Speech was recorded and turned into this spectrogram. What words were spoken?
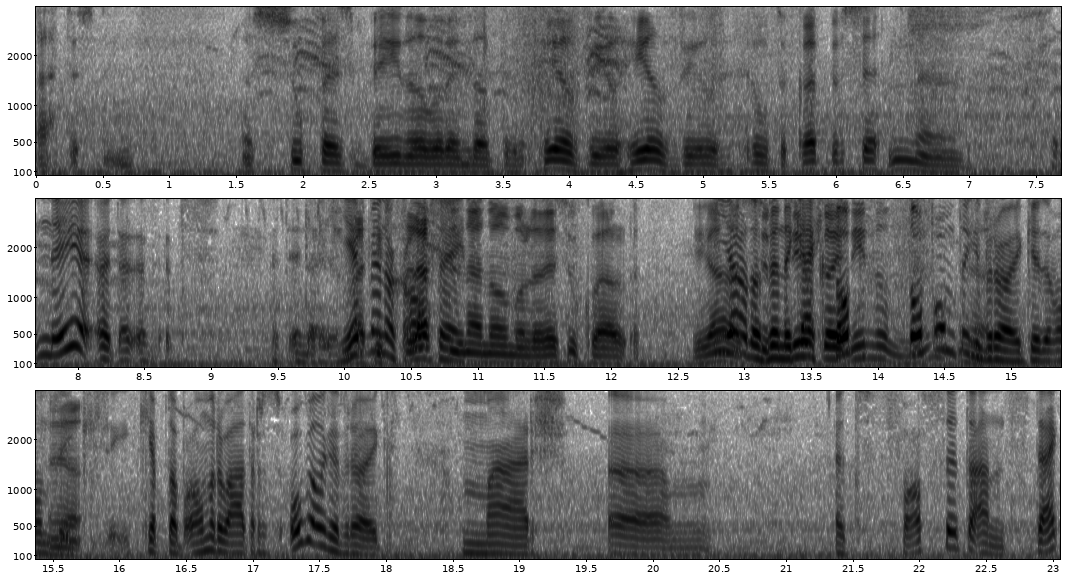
ah, het is een, een soep is bijna waarin dat er heel veel, heel veel grote karpers zitten. eh, Nee, het, het, het, het, intrigeert mij nog altijd. en allemaal, dat is ook wel... Ja, Ja, dat vind ik echt top, om te Ja. gebruiken, want Ja. ik, ik heb dat op andere waters ook al gebruikt. Maar ehm, het vastzitten aan een stek,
